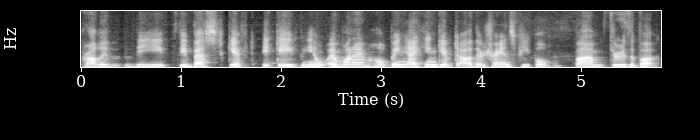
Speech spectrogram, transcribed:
probably the the best gift it gave me. And, and what i'm hoping i can give to other trans people um, through the book.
